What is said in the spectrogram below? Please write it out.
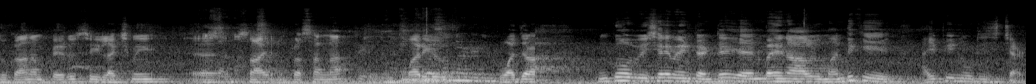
దుకాణం పేరు శ్రీ లక్ష్మి సాయి ప్రసన్న మరియు వజ్ర. ఇంకో విషయం ఏంటంటే ఎనభై నాలుగు మందికి ఐపీ నోటీస్ ఇచ్చాడు.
